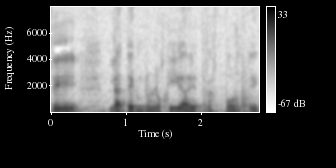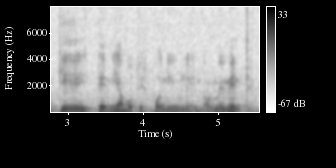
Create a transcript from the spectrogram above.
de la tecnología de transporte que teníamos disponible enormemente.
